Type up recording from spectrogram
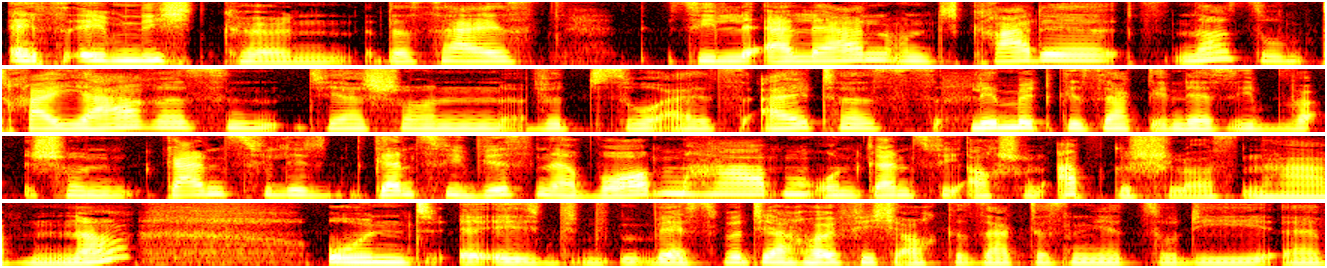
es eben nicht können. Das heißt, sie erlernen und gerade ne, so drei Jahre sind ja schon wird so als Alterslimit gesagt, in der sie schon ganz viele ganz viel Wissen erworben haben und ganz viel auch schon abgeschlossen haben, ne? Und äh, es wird ja häufig auch gesagt, das sind jetzt so die äh,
